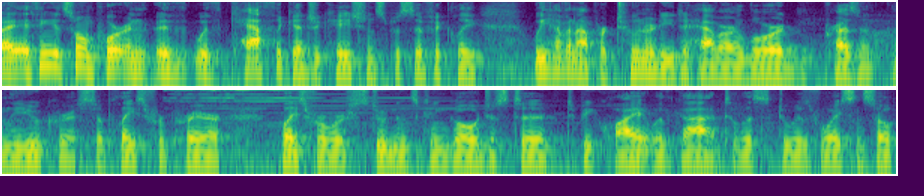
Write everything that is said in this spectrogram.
I think it's so important with, with, Catholic education specifically. We have an opportunity to have our Lord present in the Eucharist, a place for prayer, a place for where students can go just to, to be quiet with God, to listen to His voice. And so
